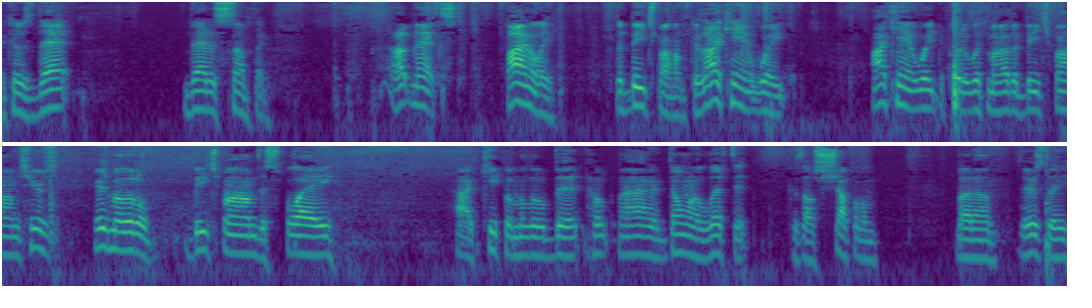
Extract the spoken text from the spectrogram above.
because that that is something. Up next, finally, the beach bomb because I can't wait. I can't wait to put it with my other beach bombs. Here's here's my little beach bomb display. I keep them a little bit. Hope I don't want to lift it because I'll shuffle them. But um, there's the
